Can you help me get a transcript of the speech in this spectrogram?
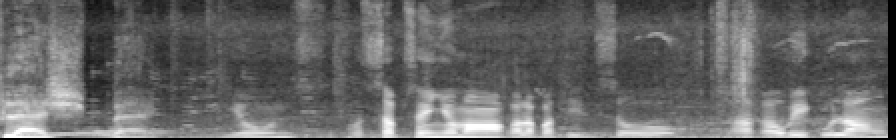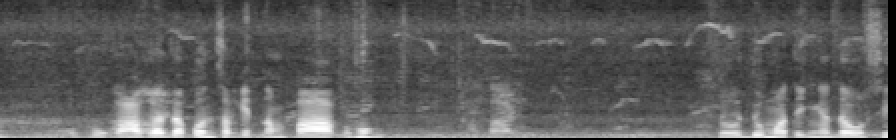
Flashback. Yun, what's up sa inyo mga kalapatid? So, nakakauwi ko lang. Upo kagad ako, ang sakit ng paa ko. So, dumating na daw si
